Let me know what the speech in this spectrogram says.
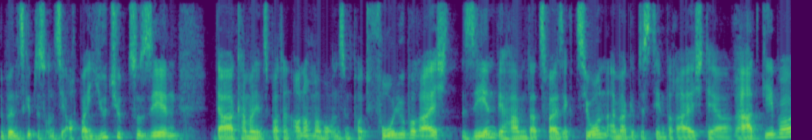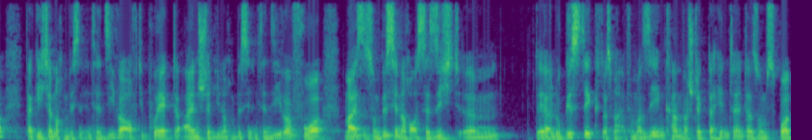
Übrigens gibt es uns ja auch bei YouTube zu sehen. Da kann man den Spot dann auch nochmal bei uns im Portfolio-Bereich sehen. Wir haben da zwei Sektionen. Einmal gibt es den Bereich der Ratgeber. Da gehe ich dann noch ein bisschen intensiver auf die Projekte ein, stelle die noch ein bisschen intensiver vor. Meistens so ein bisschen auch aus der Sicht ähm, der Logistik, dass man einfach mal sehen kann, was steckt dahinter, hinter so einem Spot.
